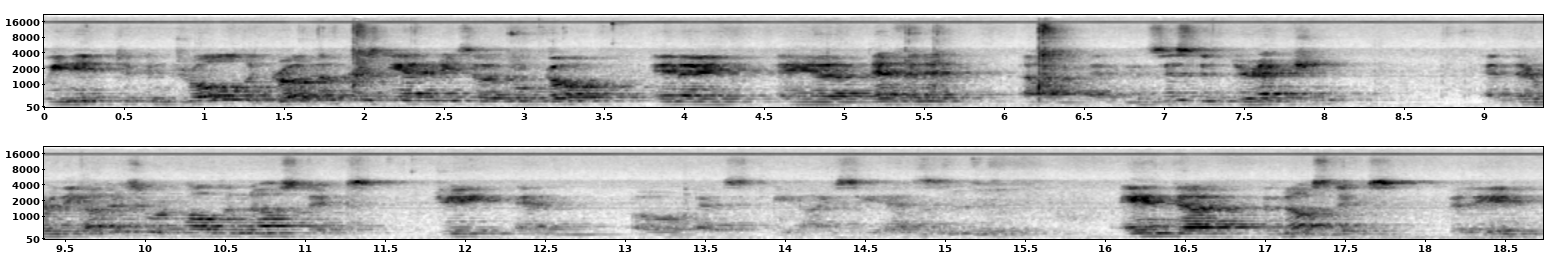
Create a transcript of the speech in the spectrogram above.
We need to control the growth of Christianity so it will go in a, a, a definite uh, and consistent direction. And there were the others who were called the Gnostics, G N O S T I C S. And uh, the Gnostics believed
